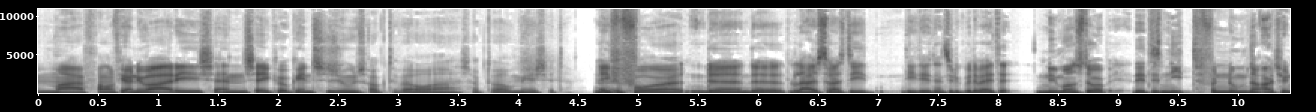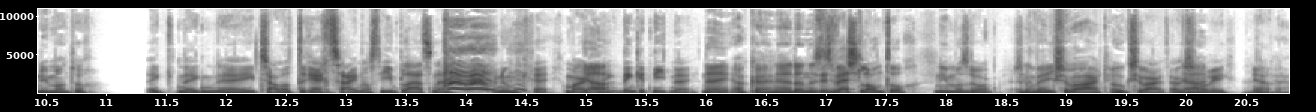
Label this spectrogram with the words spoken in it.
Maar vanaf januari is- en zeker ook in het seizoen zou ik er wel, eh, zou ik er wel meer zitten. Even voor de, de luisteraars die, die dit natuurlijk willen weten. Numansdorp, dit is niet vernoemd naar Arthur Numan, toch? Ik, nee, nee, het zou wel terecht zijn als die een plaatsnaam vernoemd kreeg. Maar Ja. ik denk, denk het niet, nee. Nee? Oké, nee, dan is Het is Westland, toch? Numansdorp. Zo'n beetje. Hoekse waard. Hoekse Waard. Oh, Ja. sorry. Ja. Oké.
